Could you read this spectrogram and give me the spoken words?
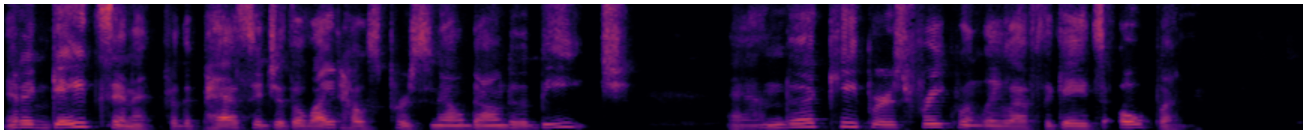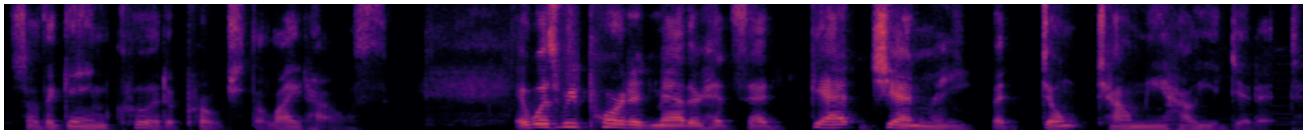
It had gates in it for the passage of the lighthouse personnel down to the beach, and the keepers frequently left the gates open so the game could approach the lighthouse. It was reported Mather had said, Get Genry, but don't tell me how you did it.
